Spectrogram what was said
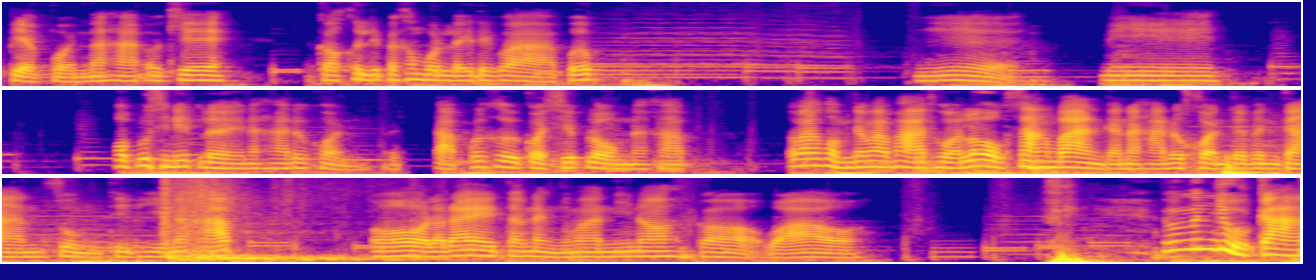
เปียกฝนนะฮะ โอเค ก็ขึ้นรีบไปข้างบนเลยดีกว่าปุ๊บ นี่ มีครบทุกชนิดเลยนะฮะทุกคนกลับก็คือกดชิปลงนะครับ ต่อไปผมจะมาพาทัวร์โลกสร้างบ้านกันนะฮะทุกคน จะเป็นการสุ่ม TP นะครับ โอ้เราได้ตำแหน่งประมาณนี้เนาะ ก็ว้าว มันอยู่กลาง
